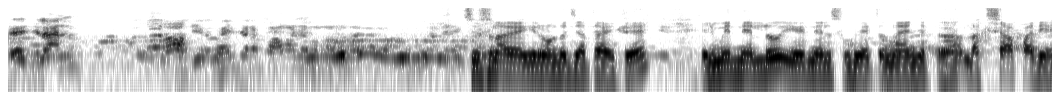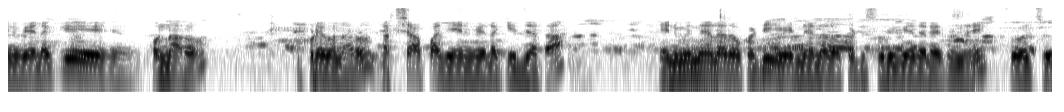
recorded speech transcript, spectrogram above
hei jalan. చూస్తున్నారు ఈ రెండు జత అయితే. ఎనిమిది నెలలు ఏడు నెలలు సుడి అయితే ఉన్నాయని చెప్తున్నారు లక్ష పదిహేను వేలకి కొన్నారు. ఇప్పుడే కొన్నారు. లక్ష పదిహేను వేలకి జత. ఎనిమిది నెలలు ఒకటి ఏడు నెలలు ఒకటి సుడి గేదెలు అయితే ఉన్నాయి. చూడొచ్చు.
